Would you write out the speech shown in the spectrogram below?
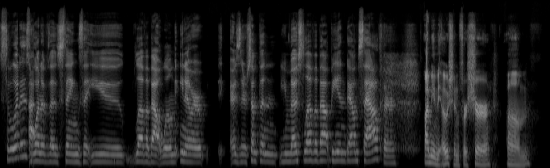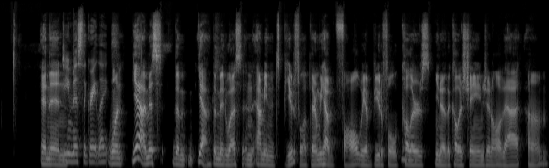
So, what is I- one of those things that you love about Wilmington? You know, or is there something you most love about being down south? Or I mean the ocean for sure. Um and then do you miss the Great Lakes? one yeah, I miss the yeah, the Midwest and I mean it's beautiful up there and we have fall, we have beautiful Mhm. colors, you know, the colors change and all of that. Um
